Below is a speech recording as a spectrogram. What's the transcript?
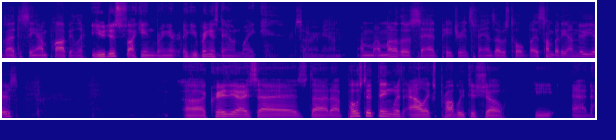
Glad to see I'm popular. You just fucking bring it like you bring us down, Mike. I'm sorry, man. I'm I'm one of those sad Patriots fans. I was told by somebody on New Year's. Uh Crazy Eye says that uh posted thing with Alex probably to show he had.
